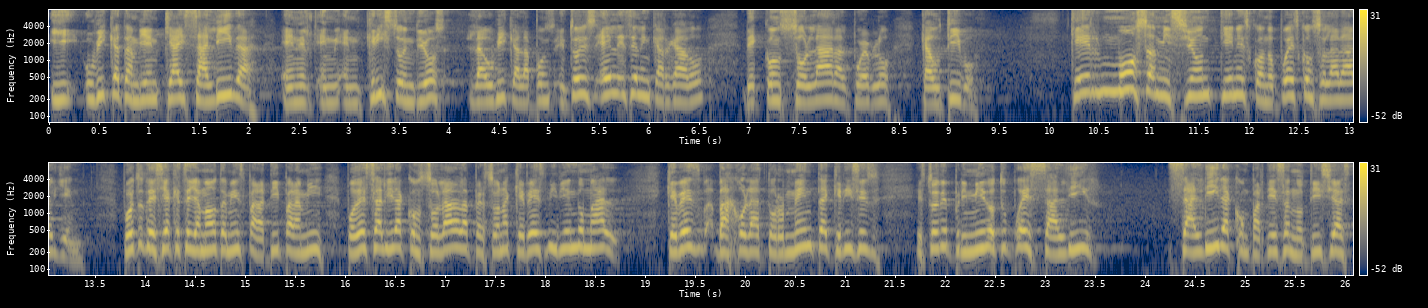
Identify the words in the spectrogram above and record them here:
y ubica también que hay salida en, Cristo, en Dios, la ubica. Entonces Él es el encargado de consolar al pueblo cautivo. Qué hermosa misión tienes cuando puedes consolar a alguien. Por eso te decía que este llamado también es para ti, para mí, poder salir a consolar a la persona que ves viviendo mal, que ves bajo la tormenta, que dices, estoy deprimido, tú puedes salir salir a compartir esas noticias,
